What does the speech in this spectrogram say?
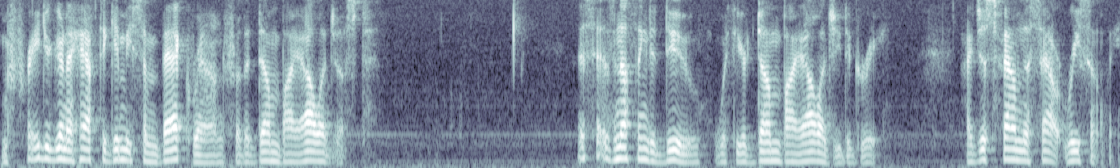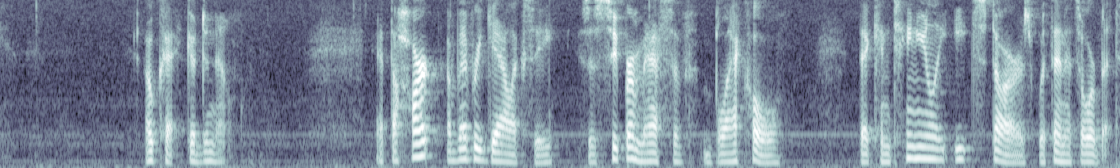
I'm afraid you're going to have to give me some background for the dumb biologist. This has nothing to do with your dumb biology degree. I just found this out recently. Okay, good to know. At the heart of every galaxy is a supermassive black hole that continually eats stars within its orbit.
